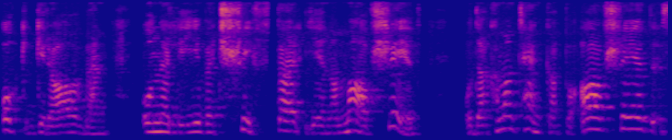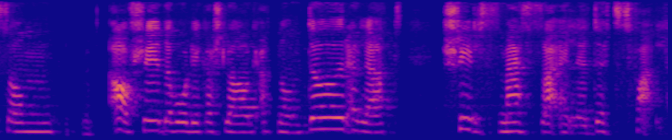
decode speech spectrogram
och graven och när livet skiftar genom avsked. Och där kan man tänka på avsked som avsked av olika slag, att någon dör eller att skilsmässa eller dödsfall.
